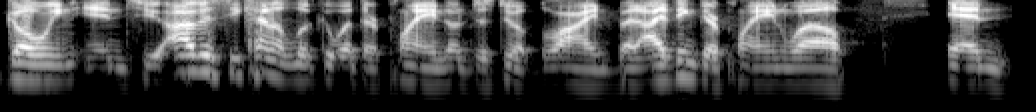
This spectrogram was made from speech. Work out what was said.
going into obviously kind of look at what they're playing. Don't just do it blind, but I think they're playing well, and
